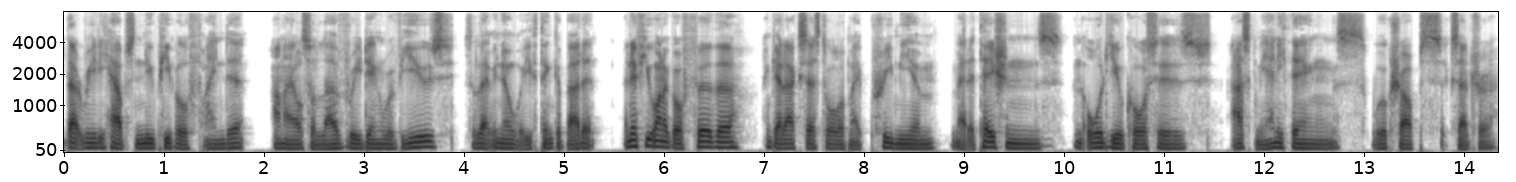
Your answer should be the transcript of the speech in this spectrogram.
that really helps new people find it. And I also love reading reviews. So let me know what you think about it. And if you want to go further and get access to all of my premium meditations and audio courses, ask me anythings, workshops, etc.,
